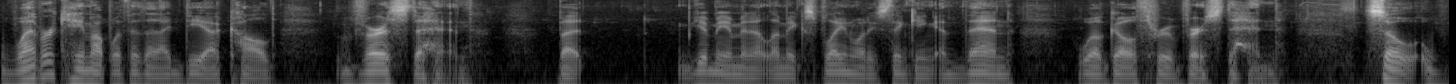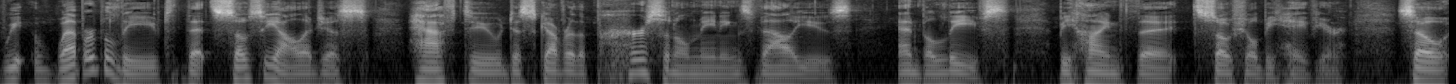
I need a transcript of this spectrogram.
Weber came up with an idea called Verstehen, but give me a minute. Let me explain what he's thinking, and then we'll go through Verstehen. So we, Weber believed that sociologists have to discover the personal meanings, values, and beliefs behind the social behavior. So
